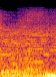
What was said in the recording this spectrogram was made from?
top.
